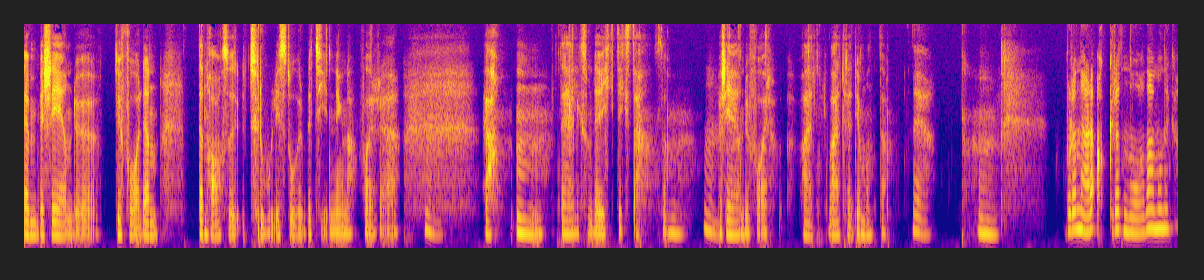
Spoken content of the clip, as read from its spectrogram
den beskjeden du, du får, den, den har så utrolig stor betydning da, for eh, Mm. Ja, mm, det er liksom det viktigste som Mm. beskjeden du får hver, hver tredje måned. Ja. Mm. Hvordan er det akkurat nå, da, Monica?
